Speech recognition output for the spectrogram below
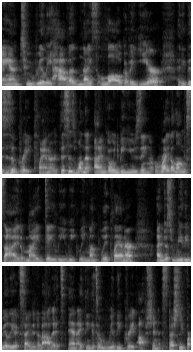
and to really have a nice log of a year, I think this is a great planner. This is one that I'm going to be using right alongside my daily, weekly, monthly planner. I'm just really, really excited about it. And I think it's a really great option, especially for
